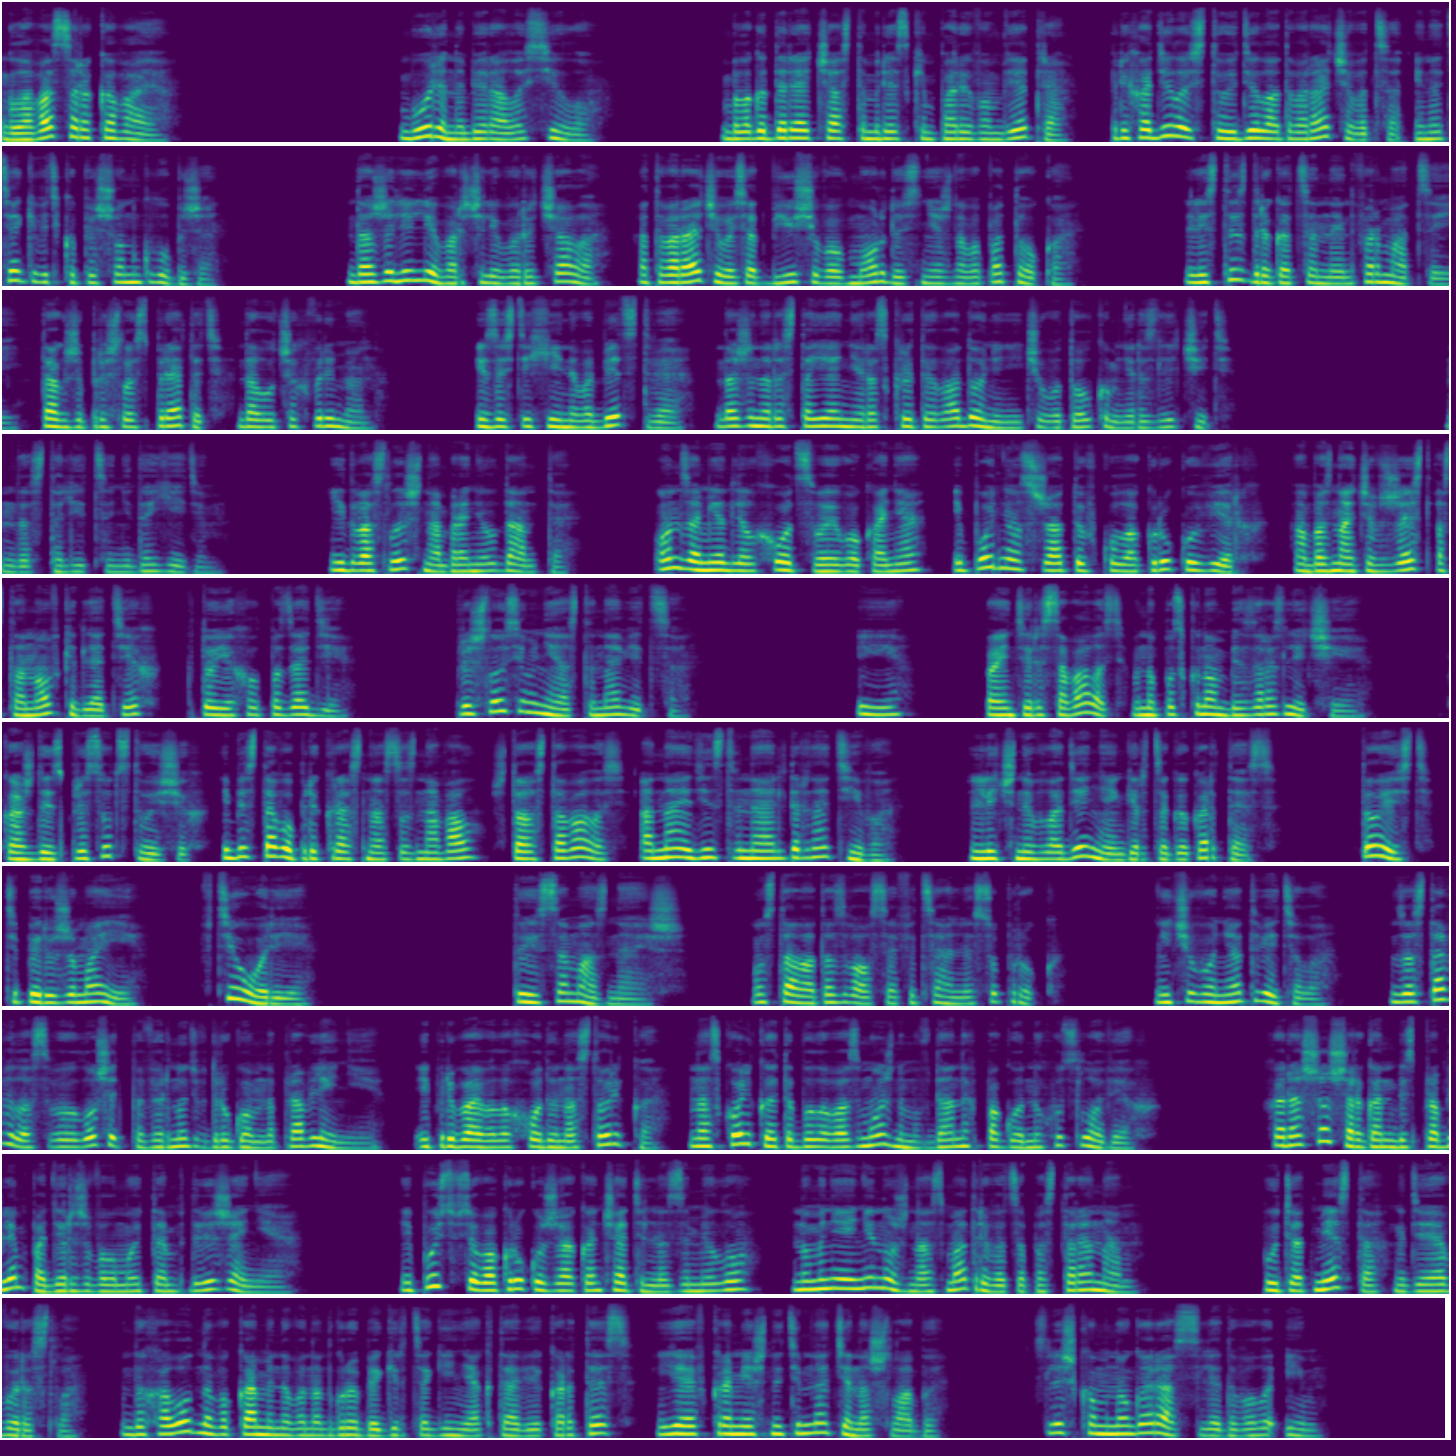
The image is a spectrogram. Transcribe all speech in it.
Глава сороковая. Буря набирала силу. Благодаря частым резким порывам ветра приходилось то и дело отворачиваться и натягивать капюшон глубже. Даже Лили ворчливо рычала, отворачиваясь от бьющего в морду снежного потока. Листы с драгоценной информацией также пришлось спрятать до лучших времен. Из-за стихийного бедствия даже на расстоянии раскрытой ладони ничего толком не различить. До столицы не доедем. Едва слышно обронил Данте. Он замедлил ход своего коня и поднял сжатую в кулак руку вверх, обозначив жест остановки для тех, кто ехал позади. Пришлось и мне остановиться. И поинтересовалась в напускном безразличии. Каждый из присутствующих и без того прекрасно осознавал, что оставалась одна единственная альтернатива – личные владения герцога Кортес. То есть, теперь уже мои. В теории. Ты сама знаешь. Устало отозвался официальный супруг. Ничего не ответила. Заставила свою лошадь повернуть в другом направлении и прибавила ходу настолько, насколько это было возможным в данных погодных условиях. Хорошо Шарган без проблем поддерживал мой темп движения, и пусть все вокруг уже окончательно замело, но мне и не нужно осматриваться по сторонам. Путь от места, где я выросла, до холодного каменного надгробия герцогини Октавии Кортес я и в кромешной темноте нашла бы. Слишком много раз следовало им.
